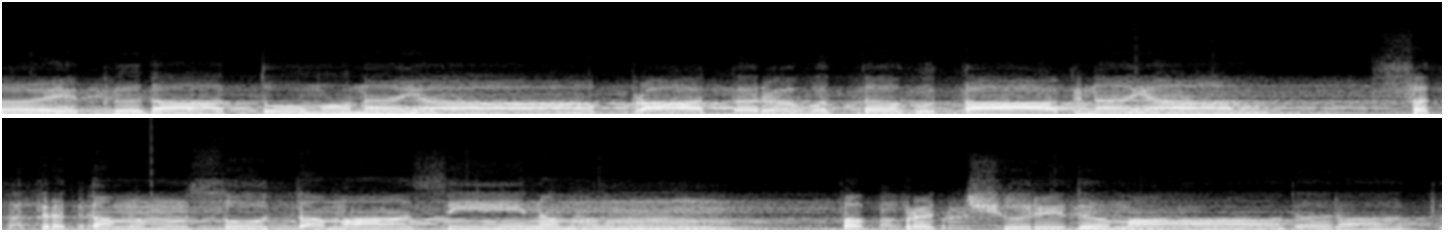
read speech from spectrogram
त एकदा तु मुनया प्रातर्हुत हुताग्नया सत्कृतं सूतमासीनं पप्रच्छुरिदमादरात्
